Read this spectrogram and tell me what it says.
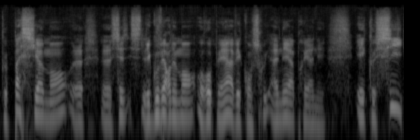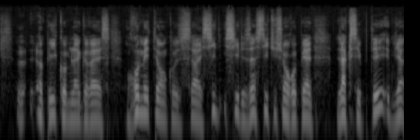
que patiemment euh, euh, les gouvernements européens avaient construit année après année. Et que si un pays comme la Grèce remettait en cause ça, et si, les institutions européennes l'acceptaient, eh bien,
